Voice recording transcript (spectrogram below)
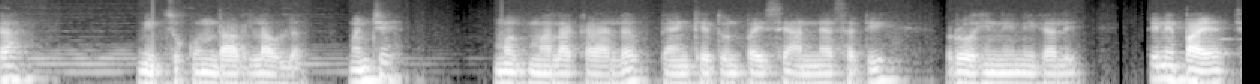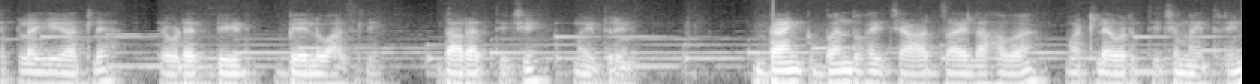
का? मी चुकून दार लावलं. म्हणजे? मग मला कळालं बँकेतून पैसे आणण्यासाठी रोहिणी निघाली. तिने पायात चपलाही घातल्या तेवढ्यात बीड बेल वाजली. दारात तिची मैत्रीण. बँक बंद व्हायच्या आत जायला हवं म्हटल्यावर तिची मैत्रीण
